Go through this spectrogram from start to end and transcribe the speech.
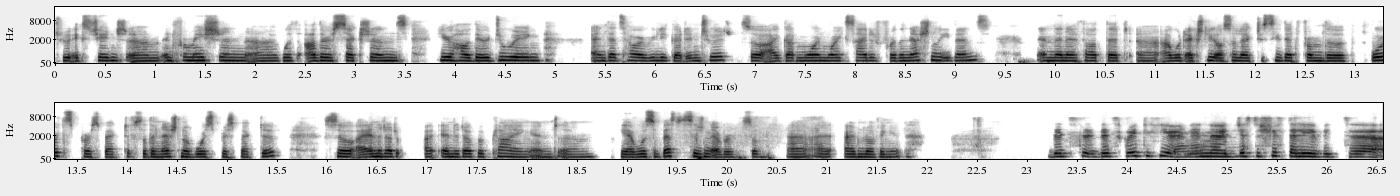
to exchange um, information uh, with other sections hear how they're doing. And that's how i really got into it. So i got more and more excited for the national events and then I thought that uh, I would actually also like to see that from the board's perspective, so the national board's perspective. So I ended up I ended up applying, and um, yeah, it was the best decision ever. So uh, I, I'm loving it. That's uh, that's great to hear. And then uh, just to shift a little bit uh,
